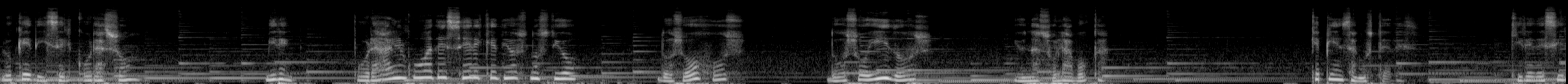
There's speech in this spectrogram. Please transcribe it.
lo que dice el corazón. Miren, por algo ha de ser que Dios nos dio dos ojos, dos oídos y una sola boca. ¿Qué piensan ustedes? Quiere decir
